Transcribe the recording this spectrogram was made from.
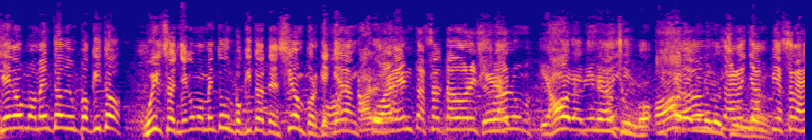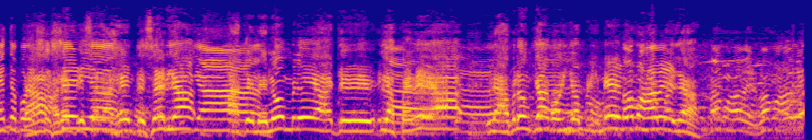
llega un momento de un poquito, Wilson, llega un momento de un poquito de tensión, porque quedan ahora ya- 40 saltadores Queda- solo. Y ahora viene lo chungo, ahora viene lo ahora chungo. ya empieza la gente a ponerse ahora seria. empieza la gente seria Ya. a que me nombre, a que las peleas, ya, las broncas voy yo primero. Vamos a ver, allá. vamos a ver, vamos a ver.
